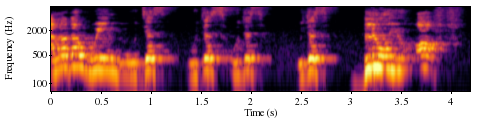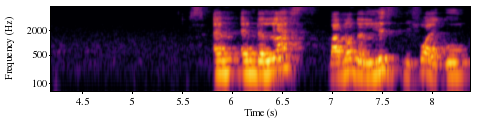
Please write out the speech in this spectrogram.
another wind will just, will just, will just, will just blow you off. And and the last but not the least, before I go,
